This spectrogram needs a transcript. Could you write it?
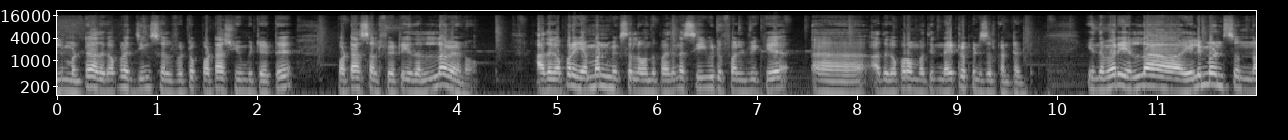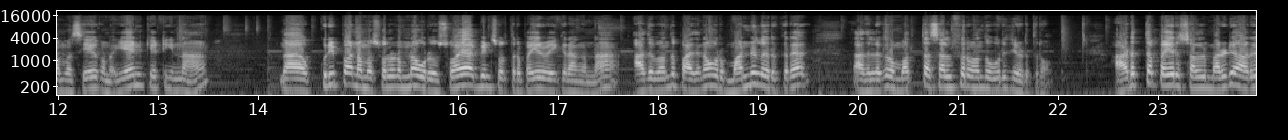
எலிமெண்ட்டு அதுக்கப்புறம் ஜிங்க் சல்ஃபேட்டு பொட்டாஷ் ஹியூமிடேட்டு பொட்டாஷ் சல்ஃபேட்டு இதெல்லாம் வேணும். அதுக்கப்புறம் எம்என் மிக்சரில் வந்து பார்த்திங்கன்னா சீவிடு ஃபல்விக்கு அதுக்கப்புறம் பார்த்திங்கன்னா நைட்ரோபென்சில் கண்டென்ட் இந்த மாதிரி எல்லா எலிமெண்ட்ஸும் நம்ம சேர்க்கணும். ஏன்னு கேட்டிங்கன்னா நான் குறிப்பாக நம்ம சொல்லணும்னா ஒரு சோயாபீன்ஸ் ஒருத்தர் பயிர் வைக்கிறாங்கன்னா அது வந்து பார்த்திங்கன்னா ஒரு மண்ணில் இருக்கிற அதில் இருக்கிற மொத்த சல்ஃபர் வந்து உறிஞ்சி எடுத்துரும். அடுத்த பயிர் சொல் மறுபடியும் அவர்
